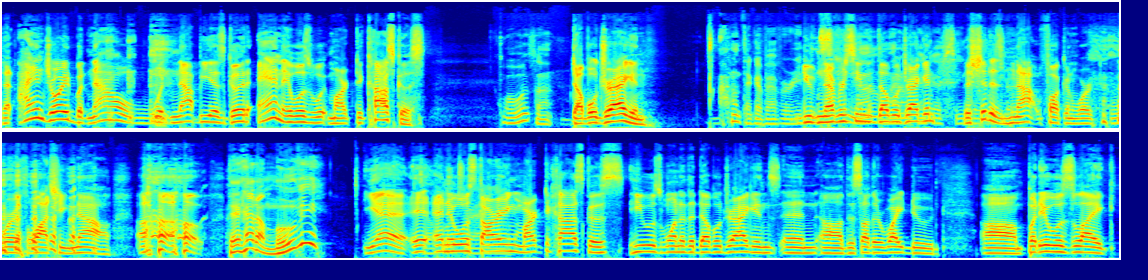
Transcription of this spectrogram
That I enjoyed, but now would not be as good. And it was with Mark Dacascos, what was that? Double Dragon. I don't think I've ever. Even You've never seen that. the Double I don't think Dragon? I've This shit is Dragon. not fucking worth worth watching now. Uh, They had a movie? yeah, it, and it Double was starring Mark Dacascos. He was one of the Double Dragons, and uh, this other white dude. Um, but it was like,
